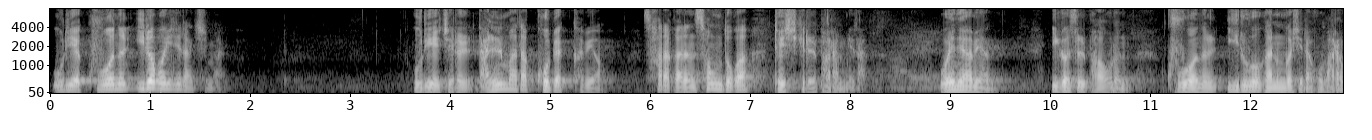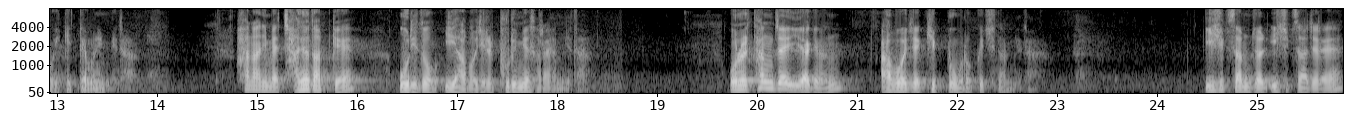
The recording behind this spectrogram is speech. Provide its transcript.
우리의 구원을 잃어버리진 않지만 우리의 죄를 날마다 고백하며 살아가는 성도가 되시기를 바랍니다. 왜냐하면 이것을 바울은 구원을 이루어가는 것이라고 말하고 있기 때문입니다. 하나님의 자녀답게 우리도 이 아버지를 부르며 살아야 합니다. 오늘 탕자의 이야기는 아버지의 기쁨으로 끝이 납니다. 23절, 24절에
